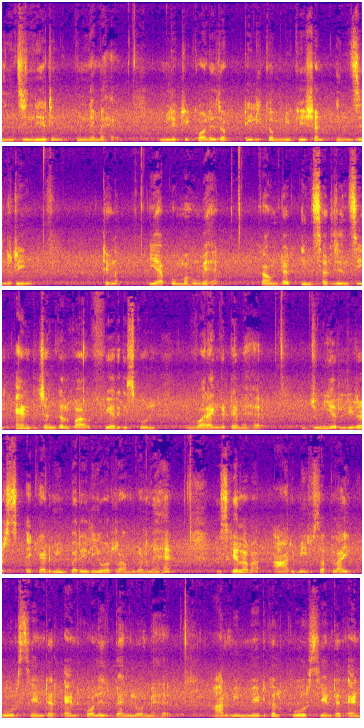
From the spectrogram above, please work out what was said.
engineering Pune में है। Military college of telecommunication engineering, ठीक ना? ये आपको महू में है। Counter insurgency and jungle warfare school Vairengte में है। जूनियर लीडर्स एकेडमी बरेली और रामगढ़ में है। इसके अलावा army supply corps centre and college Bangalore में है। Army medical corps centre and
